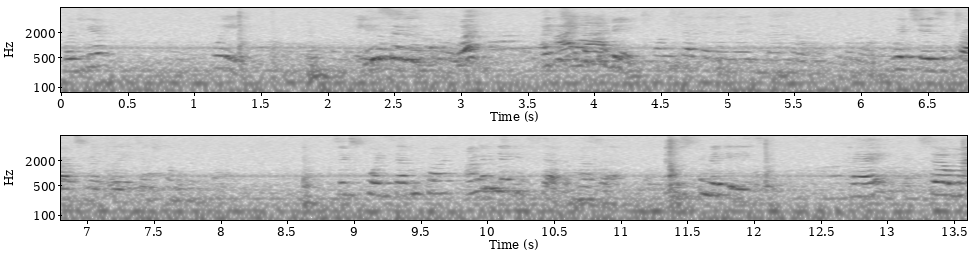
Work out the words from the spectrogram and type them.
What'd you get? Wait. He said, what? I just want the mean. twenty-seven and then back over to one. Which is approximately Six point five. six point seven five? I'm gonna make it seven, how's that? Just to make it easy. Okay, so my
